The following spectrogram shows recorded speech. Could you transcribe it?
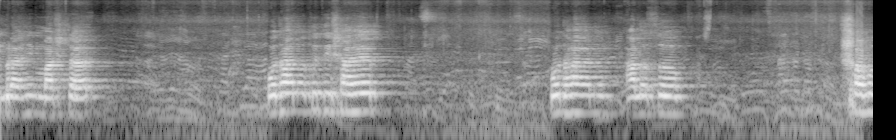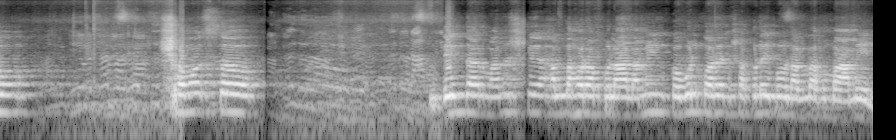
ইব্রাহিম মাস্টার, প্রধান অতিথি সাহেব, প্রধান আলোচক সহ সমস্ত দিনদার মানুষকে আল্লাহ রাব্বুল আলামিন কবুল করেন, সকলেই বলুন আল্লাহ আমিন।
